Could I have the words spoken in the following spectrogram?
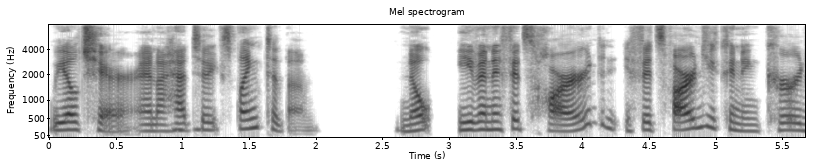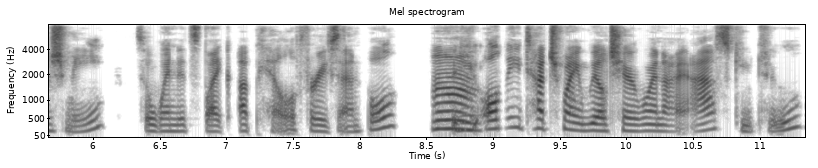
wheelchair. And I had mm-hmm. to explain to them, no, even if it's hard, if it's hard, you can encourage me. So when it's like uphill, for example, mm. you only touch my wheelchair when I ask you to,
